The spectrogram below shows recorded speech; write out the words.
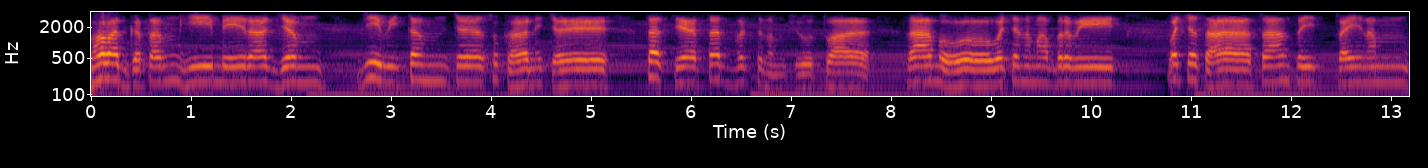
भवद्गतं हि मे राज्यं जीवितं च सुखानि च। तस्य तद्वचनं श्रुत्वा रामो वचनमब्रवीत्। वचसा सान्त्वयित्वैनं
